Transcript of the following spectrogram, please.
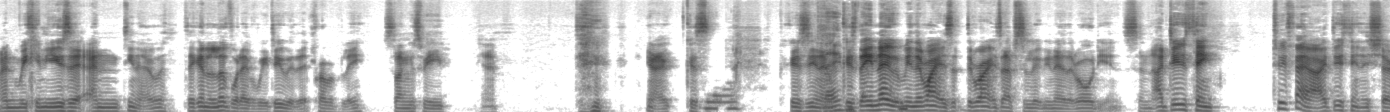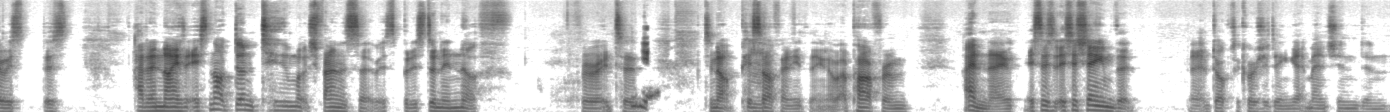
and we can use it. And you know, they're going to love whatever we do with it, probably, as long as we, you know, you know, because Yeah. because you know because they know. I mean, the writers the writers absolutely know their audience, and I do think, to be fair, I do think this show is has had a nice. It's not done too much fan service, but it's done enough for it to Yeah. To not piss off anything. Apart from, I don't know. It's a, it's a shame that uh, Doctor Crusher didn't get mentioned, and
